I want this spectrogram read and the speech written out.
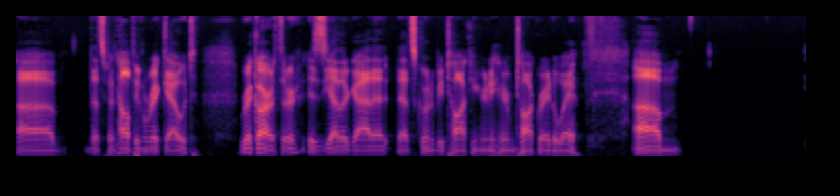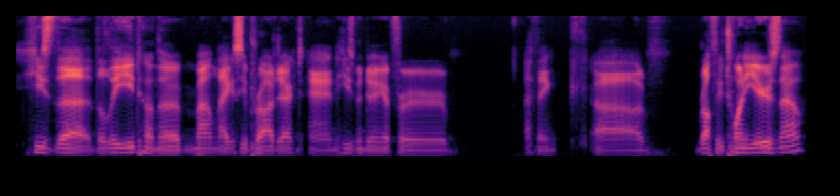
uh, that's been helping Rick out. Rick Arthur is the other guy that that's going to be talking. You're going to hear him talk right away. Um, he's the the lead on the Mountain Legacy project, and he's been doing it for I think uh, roughly 20 years now.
